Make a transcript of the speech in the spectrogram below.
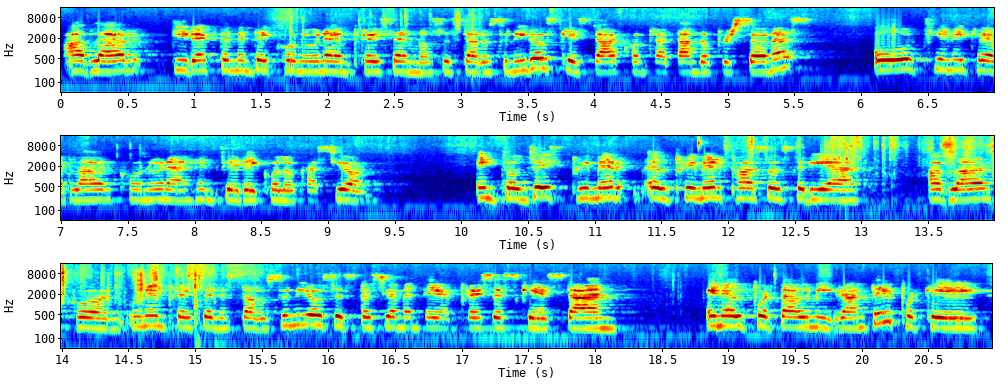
hablar directamente con una empresa en los Estados Unidos que está contratando personas o tiene que hablar con una agencia de colocación. Entonces, primer, el primer paso sería hablar con una empresa en Estados Unidos, especialmente empresas que están en el portal migrante, porque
